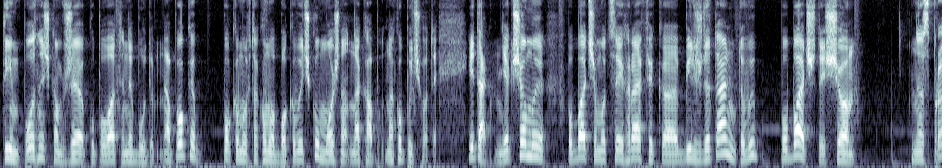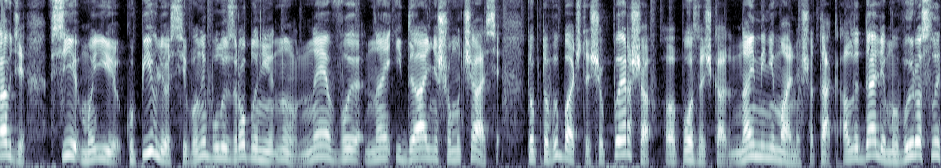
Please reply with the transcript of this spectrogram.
тим позначкам вже купувати не буду. А поки. Поки ми в такому боковичку можна накап... накопичувати. І так, якщо ми побачимо цей графік е, більш детально, то ви побачите, що Насправді всі мої купівлі ось ці, вони були зроблені ну, не в найідеальнішому часі. Тобто ви бачите, що перша е, позначка наймінімальніша, так, але далі ми виросли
